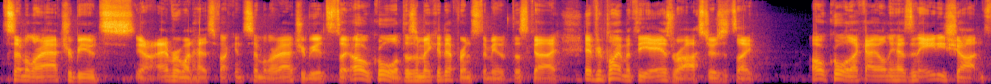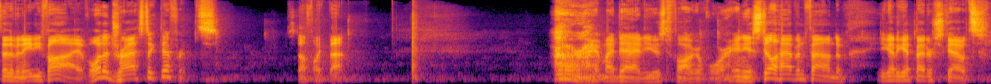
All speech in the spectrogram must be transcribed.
similar attributes, you know, everyone has fucking similar attributes. It's like, oh, cool. It doesn't make a difference to me that this guy. If you're playing with the A's rosters, it's like, oh, cool. That guy only has an 80 shot instead of an 85. What a drastic difference. Stuff like that. All right, my dad used Fog of War, and you still haven't found him. You got to get better scouts.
